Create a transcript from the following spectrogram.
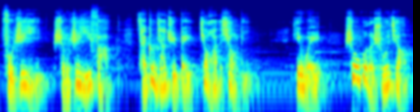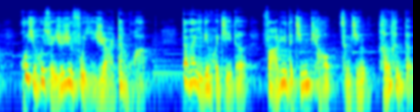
辅之以绳之以法，才更加具备教化的效力。因为受过的说教或许会随着日复一日而淡化，但他一定会记得法律的荆条曾经狠狠地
